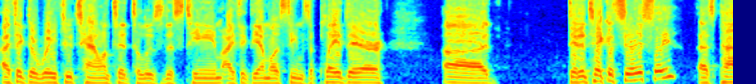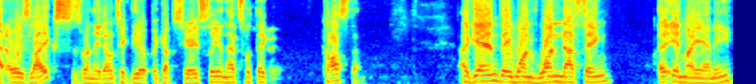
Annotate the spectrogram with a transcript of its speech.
I think they're way too talented to lose this team. I think the MLS teams that played there uh, didn't take it seriously, as Pat always likes, is when they don't take the Open Cup seriously, and that's what they cost them. Again, they won one nothing uh, in Miami.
